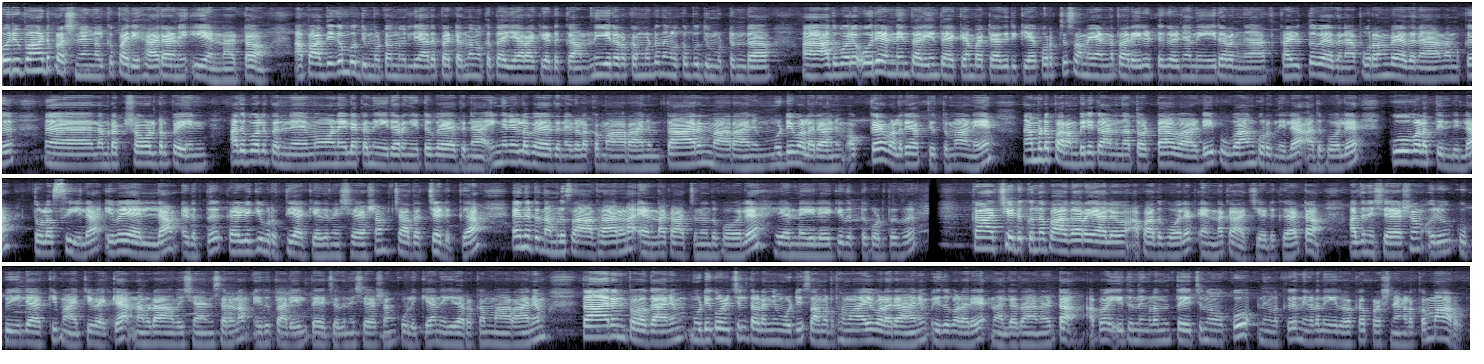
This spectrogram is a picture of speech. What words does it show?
ഒരുപാട് പ്രശ്നങ്ങൾക്ക് പരിഹാരമാണ് ഈ എണ്ണ കേട്ടോ അപ്പോൾ അധികം ബുദ്ധിമുട്ടൊന്നും ഇല്ലാതെ പെട്ടെന്ന് നമുക്ക് തയ്യാറാക്കി എടുക്കാം. നീരിറക്കം കൊണ്ട് നിങ്ങൾക്ക് ബുദ്ധിമുട്ടുണ്ടോ? അതുപോലെ ഒരു എണ്ണയും തലയും തേക്കാൻ പറ്റാതിരിക്കുക. കുറച്ച് സമയം എണ്ണ തലയിലിട്ട് കഴിഞ്ഞാൽ നീരിറങ്ങുക. കഴുത്ത് വേദന പുറം വേദന നമുക്ക് നമ്മുടെ ഷോൾഡർ പെയിൻ അതുപോലെ തന്നെ മോണയിലൊക്കെ നീരിറങ്ങിയിട്ട് വേദന ഇങ്ങനെയുള്ള വേദനകളൊക്കെ മാറാനും താരൻ മാറാനും മുടി വളരാനും ഒക്കെ വളരെ അത്യുത്തമാണ് നമ്മുടെ പറമ്പിൽ കാണുന്ന തൊട്ടാവാടി പൂവാങ്കുറുന്നില അതുപോലെ കൂവളത്തിന്റെ ഇല തുളസിയില ഇവയെല്ലാം എടുത്ത് കഴുകി വൃത്തിയാക്കിയതിന് ശേഷം ചതച്ചെടുക്കുക. എന്നിട്ട് നമ്മൾ സാധാരണ എണ്ണ കാച്ചുന്നത് പോലെ എണ്ണയിലേക്ക് ഇതിട്ട് കൊടുത്തത് കാച്ചിയെടുക്കുന്ന പാകം അറിയാലോ അപ്പോൾ അതുപോലെ എണ്ണ കാച്ചിയെടുക്കുക കേട്ടോ. അതിനുശേഷം ഒരു കുപ്പിയിലാക്കി മാറ്റി വയ്ക്കുക നമ്മുടെ ആവശ്യാനുസരണം ഇത് തലയിൽ തേച്ചതിന് ശേഷം കുളിക്കുക നീരിറക്കം മാറാനും താരൻ പോകാനും മുടി കൊഴിച്ചിൽ തടഞ്ഞ് മുടി സമൃദ്ധമായി വളരാനും ഇത് വളരെ നല്ലതാണ് കേട്ടോ. അപ്പോൾ ഇത് നിങ്ങളൊന്ന് തേച്ച് നോക്കൂ. നിങ്ങൾക്ക് നിങ്ങളുടെ നീരിറക്ക പ്രശ്നങ്ങളൊക്കെ മാറും.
